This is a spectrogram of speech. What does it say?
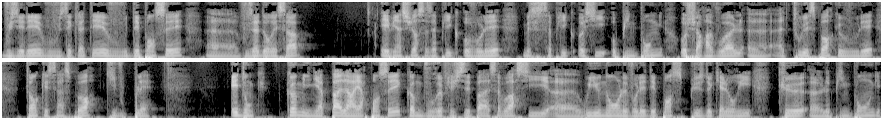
Vous y allez, vous vous éclatez, vous vous dépensez, vous adorez ça. Et bien sûr, ça s'applique au volet, mais ça s'applique aussi au ping-pong, au char à voile, euh, à tous les sports que vous voulez, tant que c'est un sport qui vous plaît. Et donc, comme il n'y a pas d'arrière-pensée, comme vous réfléchissez pas à savoir si euh, oui ou non le volet dépense plus de calories que euh, le ping-pong,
